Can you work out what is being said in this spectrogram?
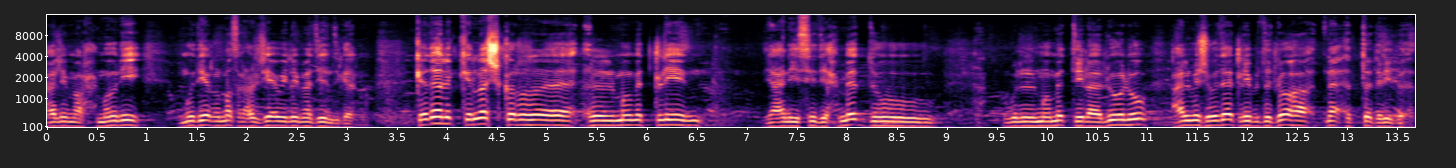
حليم الرحموني مدير المسرح الجهوي لمدينة قالمة كذلك نشكر الممثلين يعني سيدي أحمد و والممثلة لولو على المجهودات اللي بذلوها أثناء التدريبات.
